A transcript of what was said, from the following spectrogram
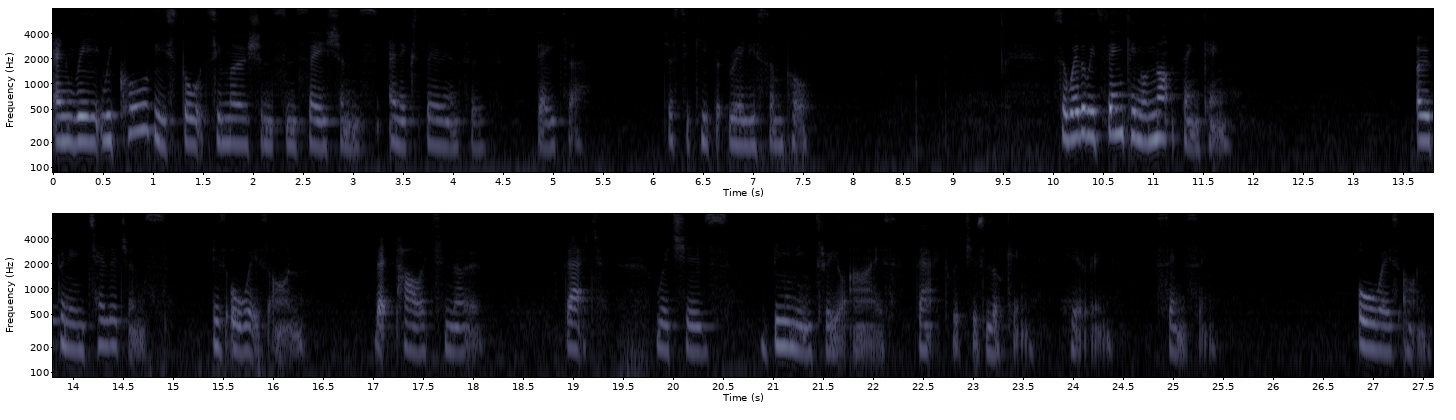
And we, we call these thoughts, emotions, sensations, and experiences data, just to keep it really simple. So whether we're thinking or not thinking, open intelligence is always on. That power to know, that which is beaming through your eyes, that which is looking, hearing, sensing, always on.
